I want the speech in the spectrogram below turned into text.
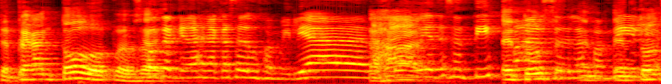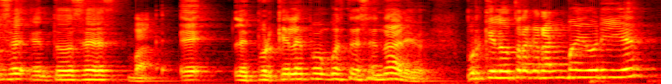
te pegan todo, pues, o sea, o te quedas en la casa de un familiar. Ajá. Todavía te sentís entonces, parte de la en- familia. entonces, entonces, va, eh, ¿por qué les pongo este escenario? Porque la otra gran mayoría,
